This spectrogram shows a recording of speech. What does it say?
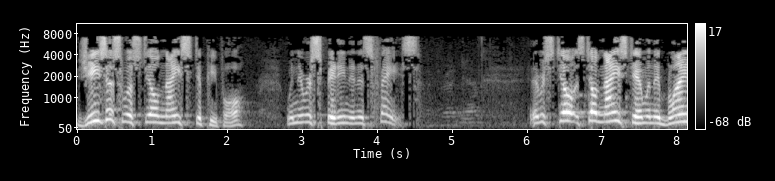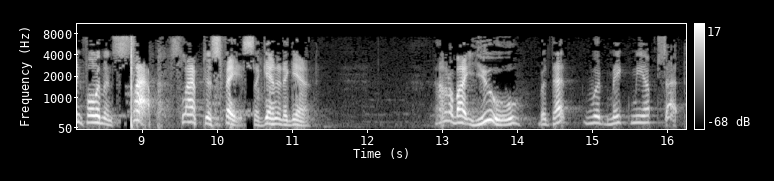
Jesus was still nice to people when they were spitting in his face. They were still, still nice to him when they blindfolded him and slap, slapped his face again and again. I don't know about you, but that would make me upset.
